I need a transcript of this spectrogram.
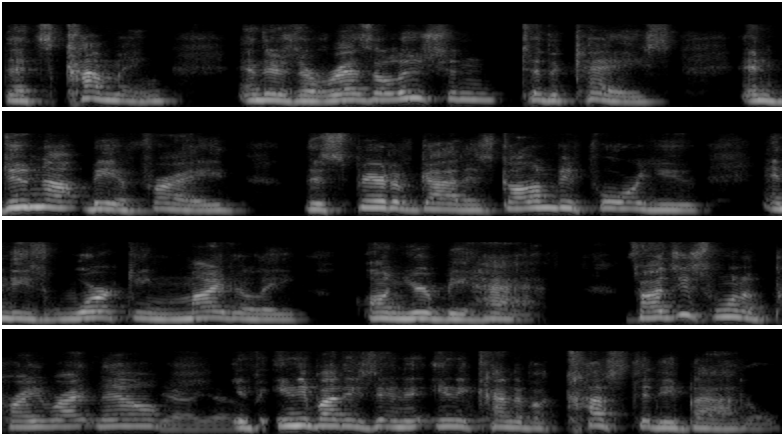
that's coming and there's a resolution to the case. And do not be afraid. The Spirit of God has gone before you and He's working mightily on your behalf. So I just want to pray right now. Yeah, yeah. If anybody's in any kind of a custody battle,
